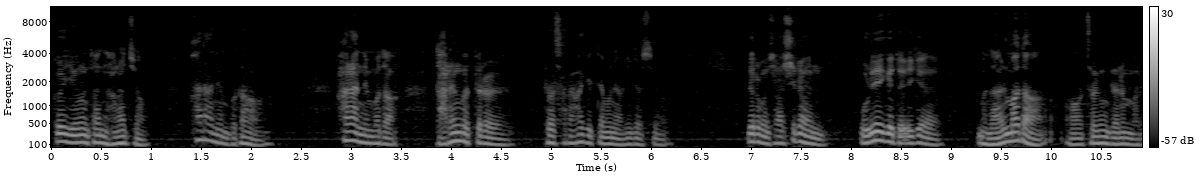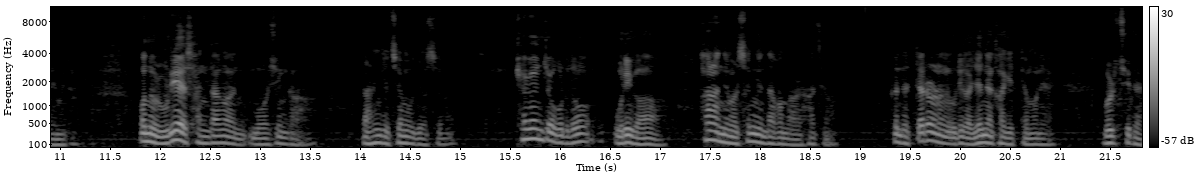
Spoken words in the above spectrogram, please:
그 이유는 단 하나죠. 하나님보다, 하나님보다 다른 것들을 더 사랑하기 때문이 아니겠어요. 여러분, 사실은 우리에게도 이게 뭐 날마다 어, 적용되는 말입니다. 오늘 우리의 산당은 무엇인가? 라는 게 제목이었어요. 표면적으로도 우리가 하나님을 섬긴다고 말을 하죠. 근데 때로는 우리가 연약하기 때문에 물질에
